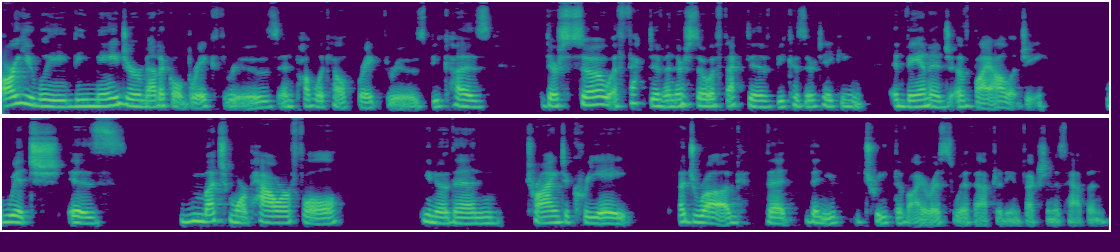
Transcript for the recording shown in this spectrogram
arguably the major medical breakthroughs and public health breakthroughs because they're so effective and they're so effective because they're taking advantage of biology which is much more powerful you know than trying to create a drug that then you treat the virus with after the infection has happened.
